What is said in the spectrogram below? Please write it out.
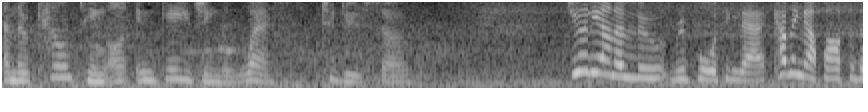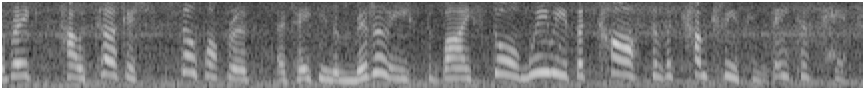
and they're counting on engaging the West to do so. Juliana Liu reporting there. Coming up after the break, how Turkish soap operas are taking the Middle East by storm. We meet the cast of the country's latest hit.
